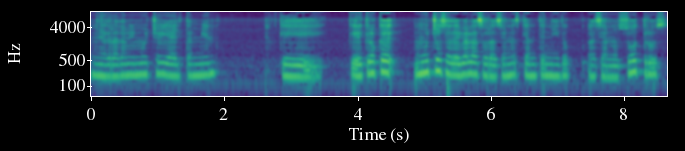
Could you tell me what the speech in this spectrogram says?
me agrada a mí mucho y a él también, que, que creo que mucho se debe a las oraciones que han tenido hacia nosotros.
